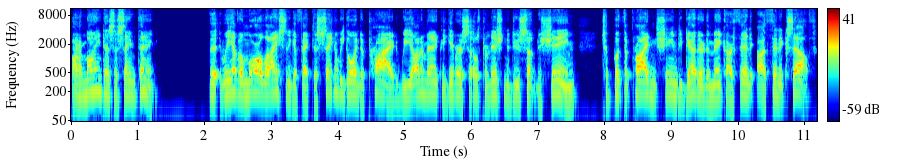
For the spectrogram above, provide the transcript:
our mind does the same thing. That we have a moral licensing effect. The second we go into pride, we automatically give ourselves permission to do something to shame to put the pride and shame together to make our authentic, authentic self.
